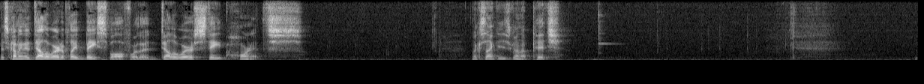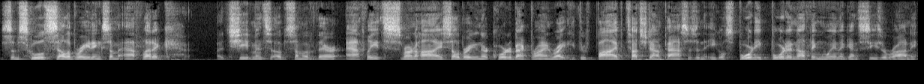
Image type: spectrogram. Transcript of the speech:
is coming to Delaware to play baseball for the Delaware State Hornets. Looks like he's going to pitch. Some schools celebrating some athletic achievements of some of their athletes. Smyrna High celebrating their quarterback Brian Wright. He threw five touchdown passes in the Eagles' 44 to nothing win against Caesar Rodney.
